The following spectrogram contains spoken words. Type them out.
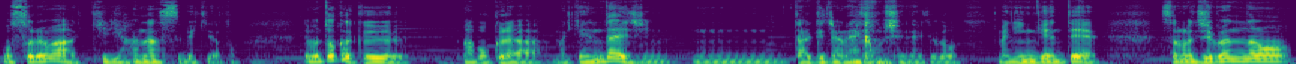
もうそれは切り離すべきだと。でもとかく、まあ、僕ら、まあ、現代人だけじゃないかもしれないけど、まあ、人間ってその自分の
